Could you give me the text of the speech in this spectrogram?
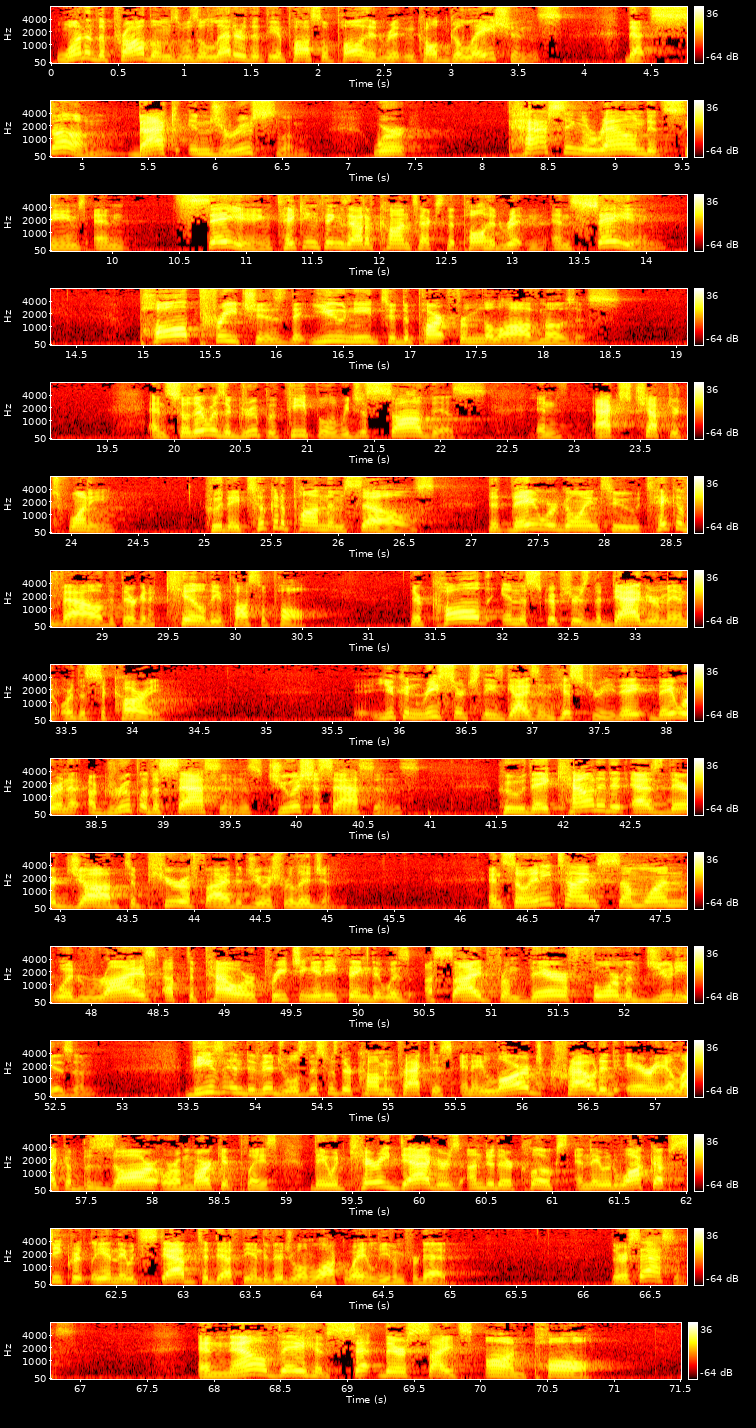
One of the problems was a letter that the Apostle Paul had written called Galatians, that some back in Jerusalem were passing around, it seems, and saying, taking things out of context that Paul had written, and saying, Paul preaches that you need to depart from the law of Moses. And so there was a group of people, we just saw this in Acts chapter 20, who they took it upon themselves that they were going to take a vow that they're going to kill the Apostle Paul. They're called in the scriptures the daggermen or the Sicarii. You can research these guys in history. They, they were a, a group of assassins, Jewish assassins, who they counted it as their job to purify the Jewish religion. And so, anytime someone would rise up to power preaching anything that was aside from their form of Judaism, these individuals, this was their common practice, in a large crowded area like a bazaar or a marketplace, they would carry daggers under their cloaks and they would walk up secretly and they would stab to death the individual and walk away and leave him for dead. They're assassins. And now they have set their sights on Paul.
